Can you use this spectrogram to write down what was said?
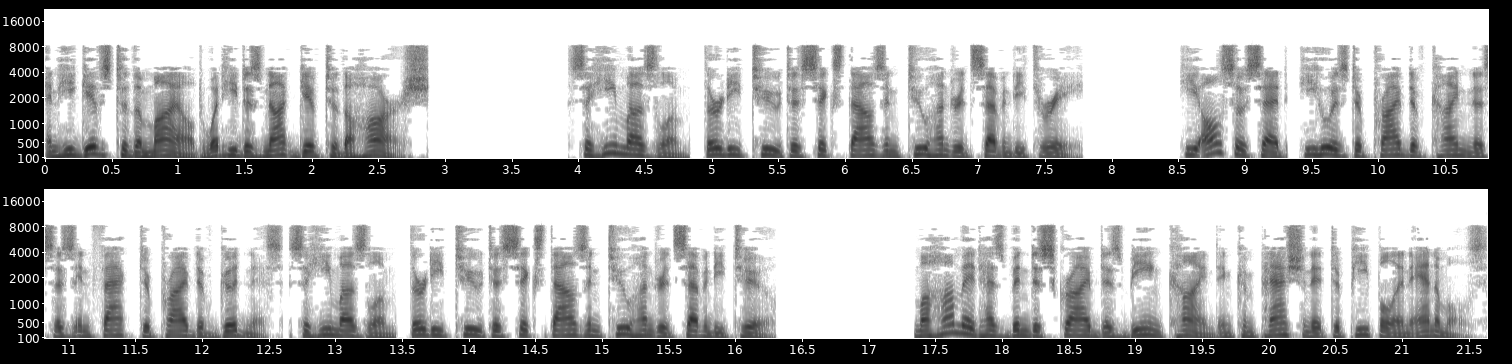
and He gives to the mild what He does not give to the harsh." Sahih Muslim, 32–6273. He also said, He who is deprived of kindness is in fact deprived of goodness Sahih Muslim, 32–6272. Muhammad has been described as being kind and compassionate to people and animals.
